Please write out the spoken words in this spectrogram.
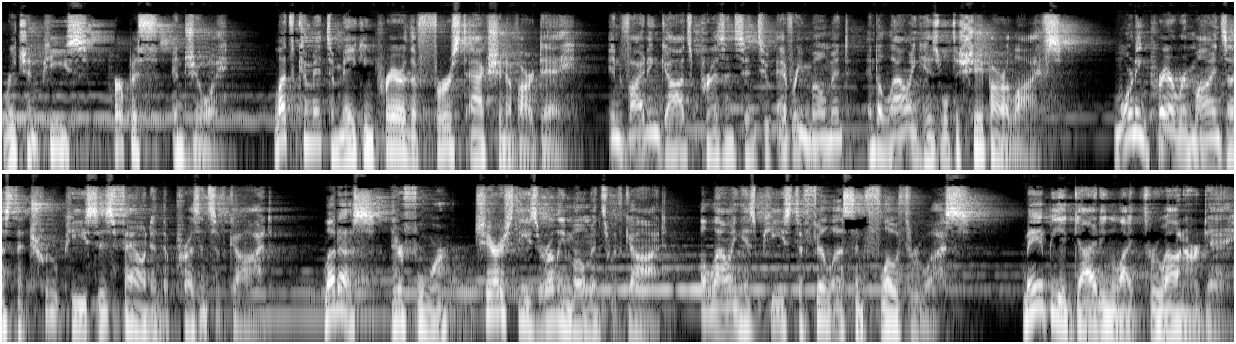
rich in peace, purpose, and joy. Let's commit to making prayer the first action of our day inviting God's presence into every moment and allowing His will to shape our lives. Morning prayer reminds us that true peace is found in the presence of God. Let us, therefore, cherish these early moments with God, allowing His peace to fill us and flow through us. May it be a guiding light throughout our day,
